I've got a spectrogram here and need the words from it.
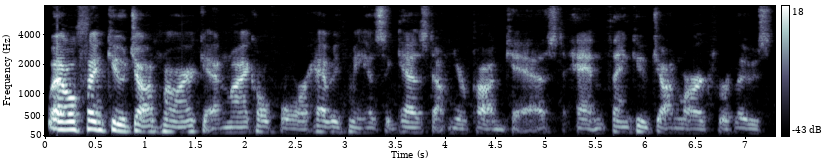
Well, thank you, John Mark and Michael, for having me as a guest on your podcast. And thank you, John Mark, for those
